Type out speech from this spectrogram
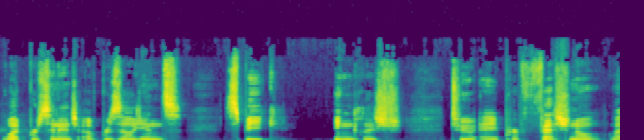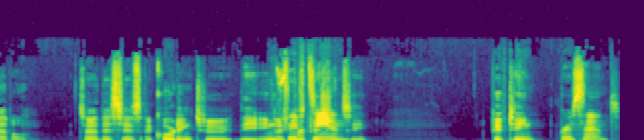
What percentage of Brazilians speak English to a professional level? So this is according to the English 15. proficiency. 15? Percent.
